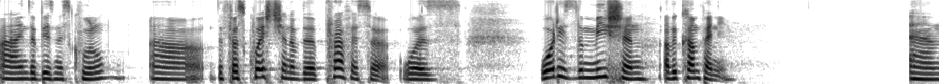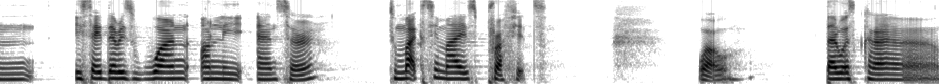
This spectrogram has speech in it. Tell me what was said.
uh, in the business school. Uh, the first question of the professor was, what is the mission of a company? And he said there is one only answer to maximize profit. Wow, that was uh,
